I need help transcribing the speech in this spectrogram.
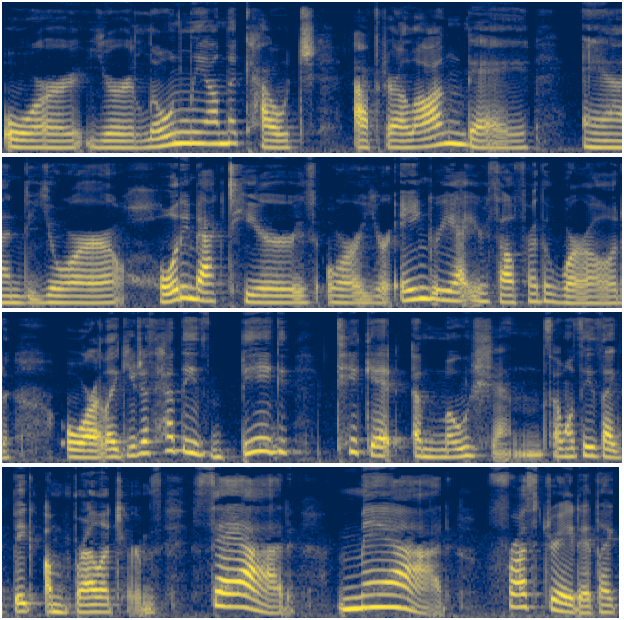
or you're lonely on the couch after a long day and you're holding back tears or you're angry at yourself or the world or like you just have these big ticket emotions, almost these like big umbrella terms sad, mad, frustrated, like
